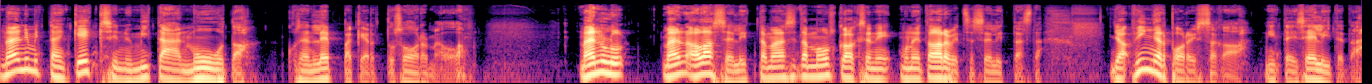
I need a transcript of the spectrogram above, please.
mä en nimittäin keksinyt mitään muuta sen leppäkerttu sormella. Mä en, ollut, mä en ala selittämään sitä, mä uskoakseni mun ei tarvitse selittää sitä. Ja Fingerporissakaan niitä ei selitetä,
